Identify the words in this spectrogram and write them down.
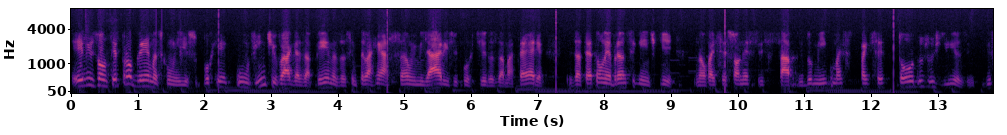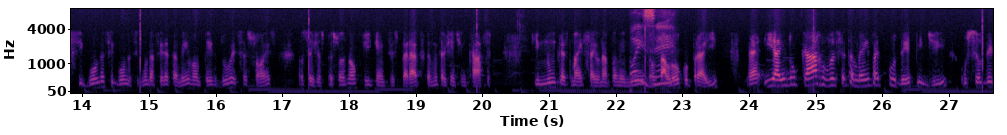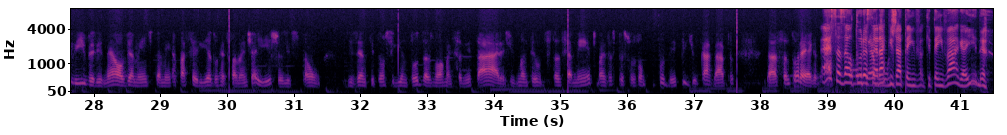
Eles vão ter problemas com isso, porque com 20 vagas apenas, assim, pela reação e milhares de curtidas da matéria, eles até estão lembrando o seguinte, que não vai ser só nesse sábado e domingo, mas vai ser todos os dias, de segunda a segunda. Segunda-feira também vão ter duas sessões, ou seja, as pessoas não fiquem desesperadas, porque muita gente em casa que nunca mais saiu na pandemia, pois então é. tá louco para ir. Né? E aí no carro você também vai poder pedir o seu delivery, né? Obviamente também a parceria do restaurante é isso, eles estão dizendo que estão seguindo todas as normas sanitárias, de manter o distanciamento, mas as pessoas vão poder pedir o cardápio da Santorega. Essas alturas, é será muito... que já tem, que tem vaga ainda?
